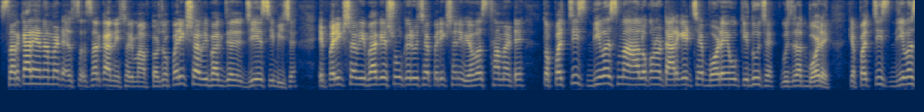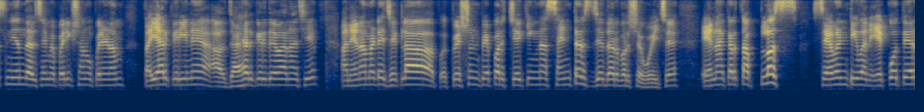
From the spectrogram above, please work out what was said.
સરકારે એના માટે સરકારની, સોરી, માફ કરજો, પરીક્ષા વિભાગ જે જીએસસીબી છે, એ પરીક્ષા વિભાગે શું કર્યું છે પરીક્ષાની વ્યવસ્થા માટે? તો પચીસ દિવસમાં આ લોકોનો ટાર્ગેટ છે, બોર્ડે એવું કીધું છે, ગુજરાત બોર્ડે, કે પચીસ દિવસની અંદર છે મેં પરીક્ષાનું પરિણામ તૈયાર કરીને જાહેર કરી દેવાના છીએ. અને એના માટે જેટલા ક્વેશ્ચન પેપર ચેકિંગના સેન્ટર્સ જે દર વર્ષે હોય છે, એના કરતાં પ્લસ સેવન્ટી વન, એકોતેર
